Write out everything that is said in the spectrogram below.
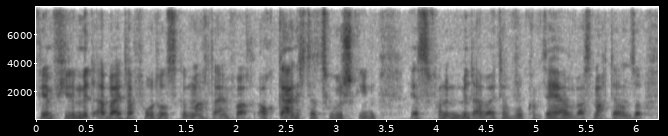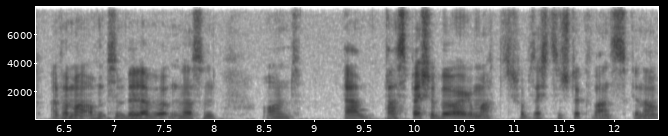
wir haben viele Mitarbeiterfotos gemacht, einfach auch gar nicht dazu geschrieben, jetzt von dem Mitarbeiter, wo kommt der her, was macht der und so. Einfach mal auch ein bisschen Bilder wirken lassen und ja, ein paar Special Burger gemacht. Ich glaube, 16 Stück waren es, genau.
